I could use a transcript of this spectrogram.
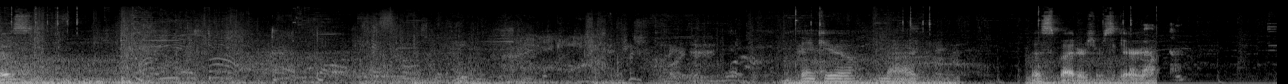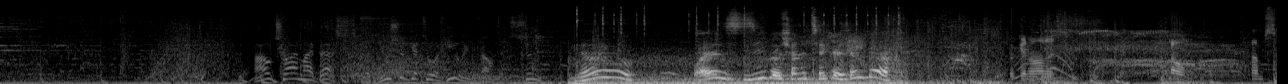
I'm so toast. Thank you, Mag. The spiders were scary. I'll try my best, but you should get to a healing fountain soon. No! Why is Zebo trying to take our thing back? Looking on it. Oh, I'm. s-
